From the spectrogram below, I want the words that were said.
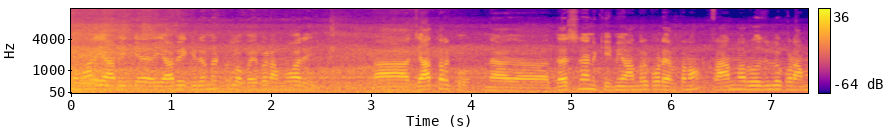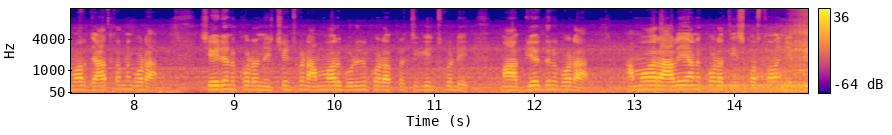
సుమారు యాభై యాభై కిలోమీటర్ల భయపడి అమ్మవారి జాతరకు దర్శనానికి మేము అందరూ కూడా వెళ్తున్నాం. రానున్న రోజుల్లో కూడా అమ్మవారి జాతరను కూడా చేయడానికి కూడా నిశ్చయించుకుని అమ్మవారి గుడిని కూడా ప్రత్యేకించుకోండి. మా అభ్యర్థిని కూడా అమ్మవారి ఆలయానికి కూడా తీసుకొస్తామని చెప్పి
